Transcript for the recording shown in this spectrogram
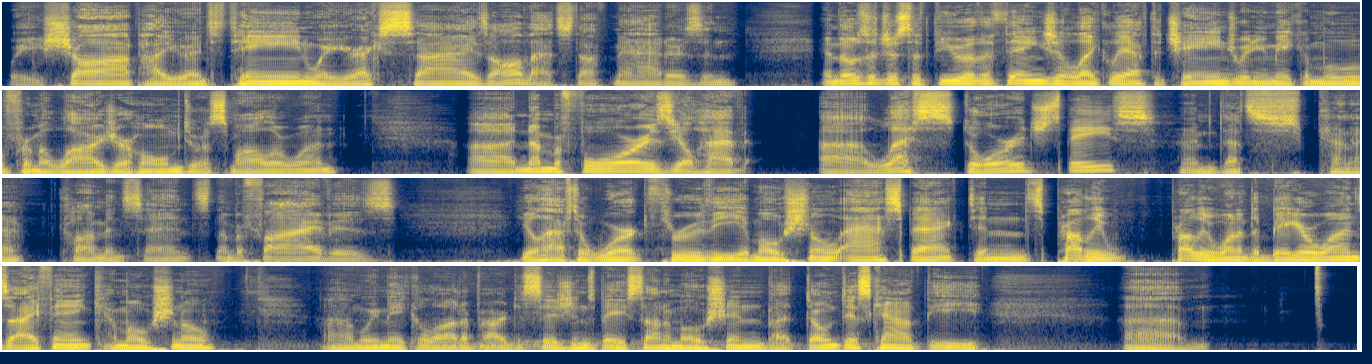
where you shop, how you entertain, where you exercise, all that stuff matters. And and those are just a few of the things you'll likely have to change when you make a move from a larger home to a smaller one. Uh, number four is you'll have uh, less storage space, and that's kind of common sense. Number five is you'll have to work through the emotional aspect, and it's probably probably one of the bigger ones. I think emotional. Um, we make a lot of our decisions based on emotion, but don't discount the um,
